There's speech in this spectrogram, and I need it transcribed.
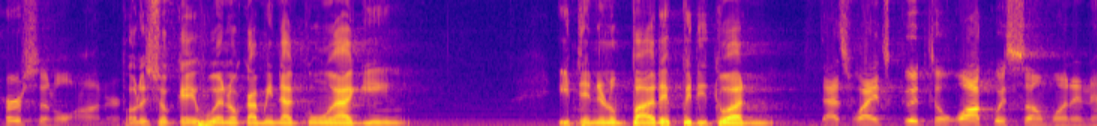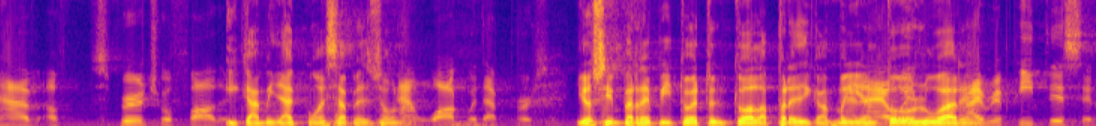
personal honor. por eso que es bueno caminar con alguien y tener un padre espiritual That's why it's good to walk with someone and have a spiritual father y caminar con esa persona. and walk with that person. Yo siempre repito esto en todas las prédicas mías, I, en todos always- lugares. I repeat this in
